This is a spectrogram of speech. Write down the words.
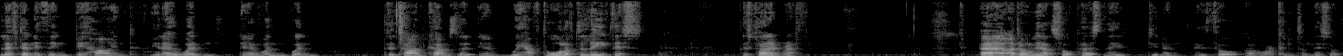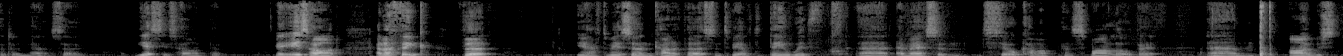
left anything behind. You know, when you know when when the time comes that you know we have to all have to leave this this planet, Raf. Uh, I don't want to be that sort of person who you know who thought, oh, I could have done this, or I could have done that. So, yes, it's hard, but it is hard, and I think that you have to be a certain kind of person to be able to deal with uh, MS and still come up and smile a little bit. Um, I was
